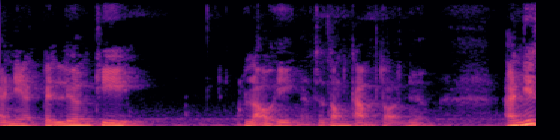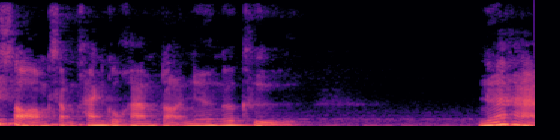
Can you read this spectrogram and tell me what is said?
อันนี้เป็นเรื่องที่เราเองอาจจะต้องทำต่อเนื่อง อันที่สองสำคัญกว่าความต่อเนื่องก็คือ เนื้อหา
